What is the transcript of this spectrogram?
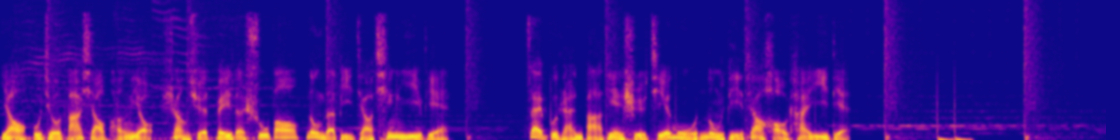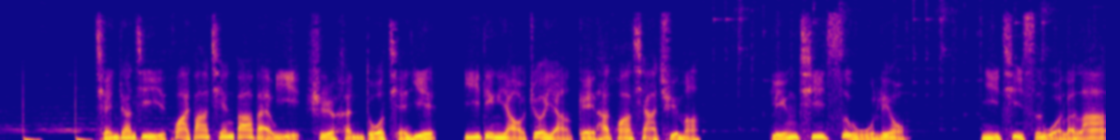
要不就把小朋友上学背的书包弄得比较轻一点，再不然把电视节目弄比较好看一点。前瞻计划八千八百亿是很多钱耶，一定要这样给他花下去吗？零七四五六，你气死我了啦！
